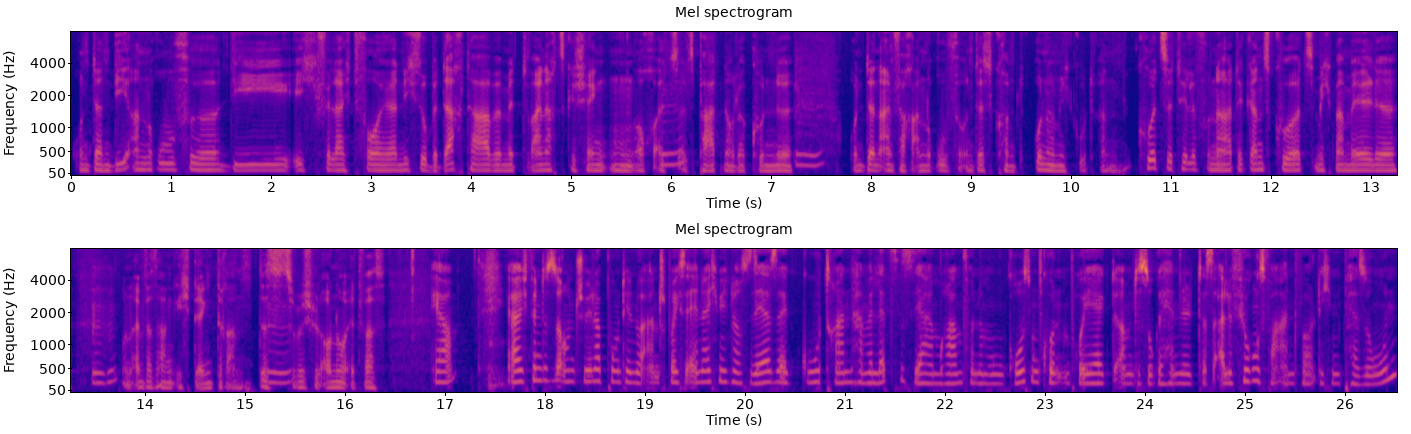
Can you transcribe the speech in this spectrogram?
und dann die anrufe, die ich vielleicht vorher nicht so bedacht habe mit Weihnachtsgeschenken, auch als, als Partner oder Kunde und dann einfach anrufe und das kommt unheimlich gut an. Kurze Telefonate, ganz kurz, mich mal melde und einfach sagen, ich denke dran. Das ist zum Beispiel auch noch etwas, Ja, ja, ich finde, das ist auch ein schöner Punkt, den du ansprichst. Erinnere ich mich noch sehr, sehr gut dran. Haben wir letztes Jahr im Rahmen von einem großen Kundenprojekt ähm, das so gehandelt, dass alle führungsverantwortlichen Personen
